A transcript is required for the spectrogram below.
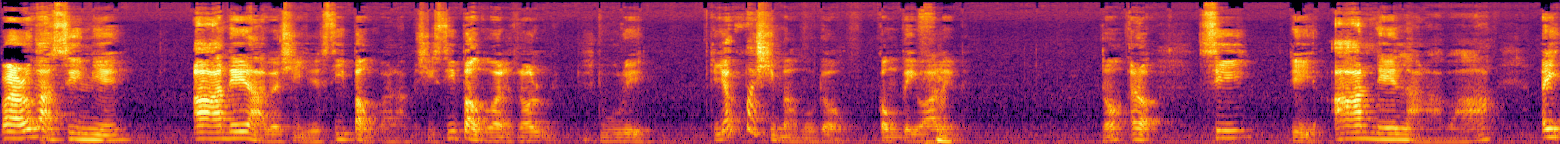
ပရာလောကစီမြင် အားနေတာပဲရှိတယ်စီးပေါက်သွားတာမရှိစီးပေါက်သွားတယ်ကျွန်တော်လူတွေတယောက်မှရှိမှာမဟုတ်တော့ကုံသေးသွားလိမ့်မယ်နော်အဲ့တော့စီးဒီအားနေလာတာပါအဲ့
